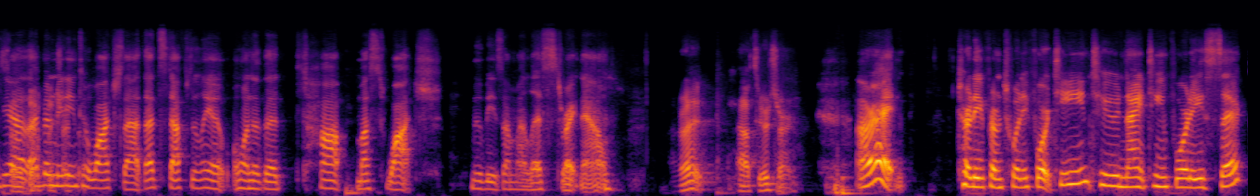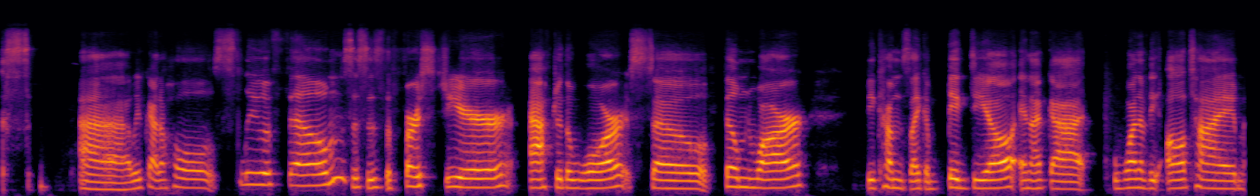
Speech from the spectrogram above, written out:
Yeah, so I've been meaning to watch that. That's definitely a, one of the top must-watch movies on my list right now. All right, now it's your turn. All right, turning from 2014 to 1946. Uh, we've got a whole slew of films. This is the first year after the war, so film noir becomes like a big deal. And I've got one of the all-time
